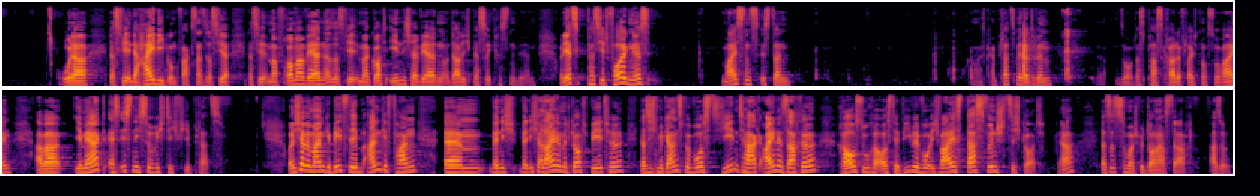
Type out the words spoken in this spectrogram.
Oder dass wir in der Heiligung wachsen, also dass wir, dass wir immer frommer werden, also dass wir immer Gott ähnlicher werden und dadurch bessere Christen werden. Und jetzt passiert Folgendes. Meistens ist dann, oh, ist kein Platz mehr da drin, so, das passt gerade vielleicht noch so rein. Aber ihr merkt, es ist nicht so richtig viel Platz. Und ich habe in meinem Gebetsleben angefangen, ähm, wenn, ich, wenn ich alleine mit Gott bete, dass ich mir ganz bewusst jeden Tag eine Sache raussuche aus der Bibel, wo ich weiß, das wünscht sich Gott. Ja? Das ist zum Beispiel Donnerstag. Also,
